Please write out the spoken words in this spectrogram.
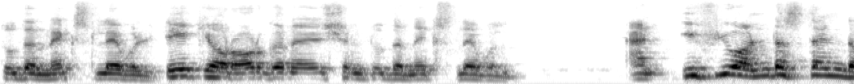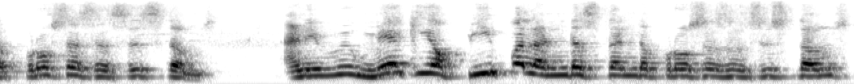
to the next level, take your organization to the next level. And if you understand the processes systems, and if you make your people understand the processes systems,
